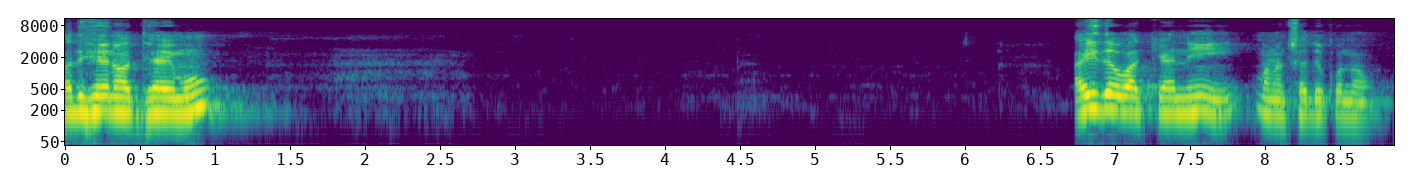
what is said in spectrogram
పదిహేను అధ్యాయము. ఐదో వాక్యాన్ని మనం చదువుకుందాం.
